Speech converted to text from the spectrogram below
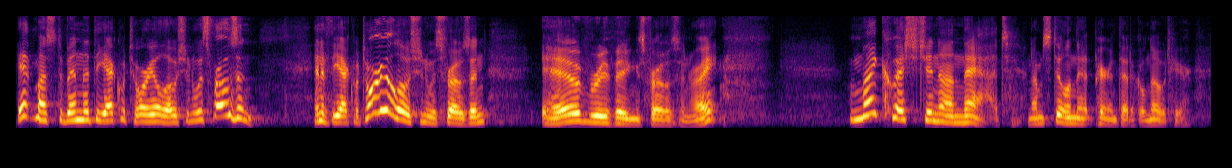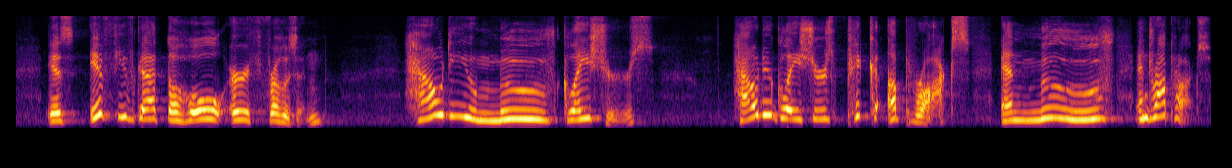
it must have been that the equatorial ocean was frozen. And if the equatorial ocean was frozen, everything's frozen, right? My question on that, and I'm still in that parenthetical note here, is if you've got the whole earth frozen, how do you move glaciers how do glaciers pick up rocks and move and drop rocks?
